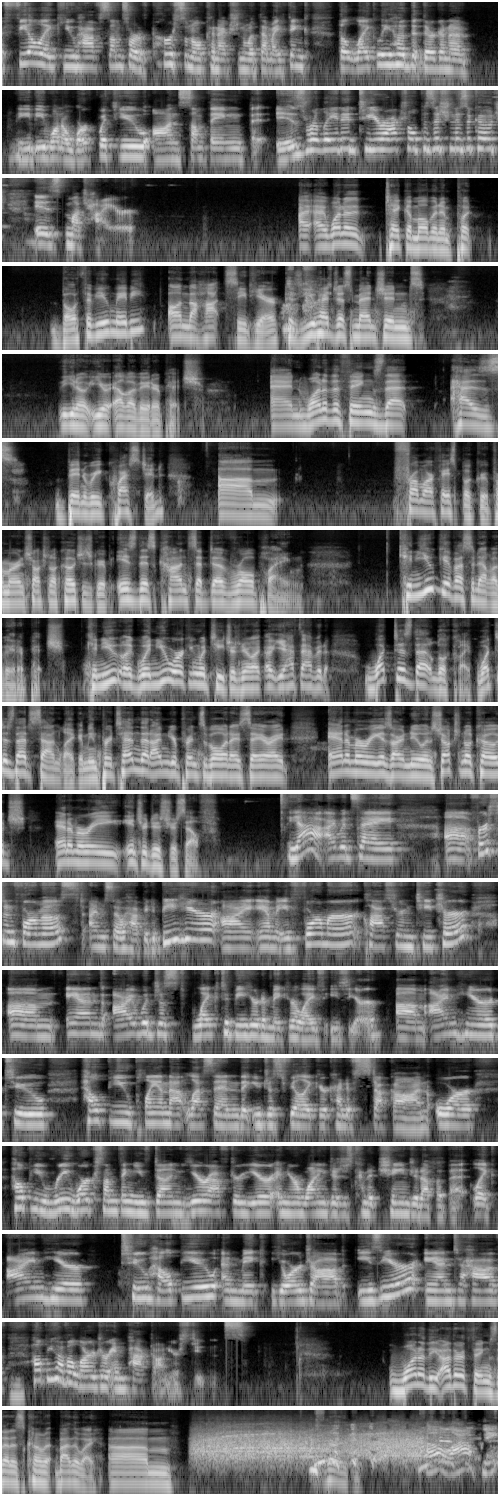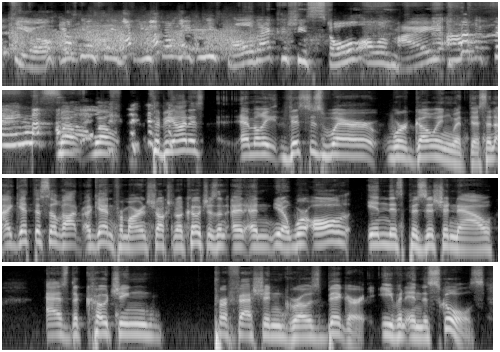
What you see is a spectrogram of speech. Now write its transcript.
feel like you have some sort of personal connection with them, I think the likelihood that they're going to maybe want to work with you on something that is related to your actual position as a coach is much higher. I, I want to take a moment and put both of you maybe on the hot seat here because you had just mentioned you know your elevator pitch. And one of the things that has been requested um, from our facebook group from our instructional coaches group is this concept of role playing. Can you give us an elevator pitch? Can you like when you're working with teachers and you're like oh you have to have it what does that look like? What does that sound like? I mean pretend that i'm your principal and i say all right anna marie is our new instructional coach Anna Marie, introduce yourself. Yeah, I would say uh, first and foremost, I'm so happy to be here. I am a former classroom teacher, um, and I would just like to be here to make your life easier. Um, I'm here to help you plan that lesson that you just feel like you're kind of stuck on, or help you rework something you've done year after year and you're wanting to just kind of change it up a bit. Like, I'm here to help you and make your job easier and to have mm-hmm. help you have a larger impact on your students. One of the other things that has come, by the way, um, Oh wow, thank you. I was gonna say, please don't make me follow that because she stole all of my uh, things. Well, well, to be honest, Emily, this is where we're going with this. And I get this a lot again from our instructional coaches. And, and, and you know, we're all in this position now as the coaching profession grows bigger, even in the schools.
